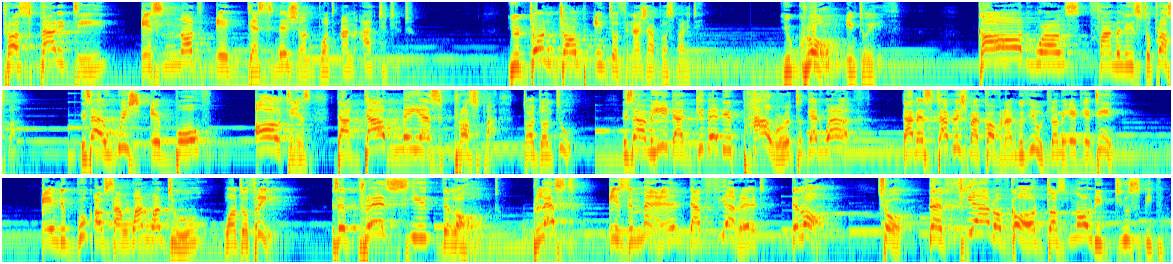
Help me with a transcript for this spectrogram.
prosperity is not a destination but an attitude. You don't jump into financial prosperity, you grow into it. God wants families to prosper. He said, I wish above all things that thou mayest prosper. 3 John 2. He said, I'm he that giveth thee power to get wealth, that I my covenant with you. Deuteronomy 8 18. In the book of Psalm 112, 1 to 3, he said, Praise ye the Lord. Blessed is the man that feareth the Lord. So, the fear of God does not reduce people.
